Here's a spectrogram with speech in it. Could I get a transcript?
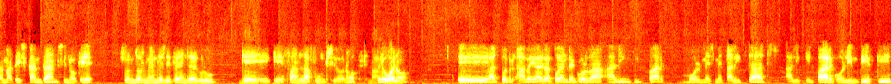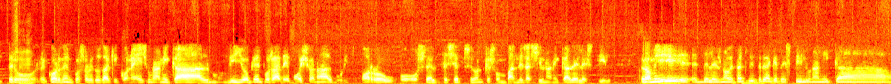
el mateix cantant, sinó que són dos membres diferents del grup que, que fan la funció, no? Val. Però bueno, eh, et pot, a vegades et poden recordar a Linkin Park molt més metalitzats, a Linkin Park o Limp Bizkit, però Sí. recorden, pues, sobretot a qui coneix una mica el mundillo aquest, pues, a The Emotional, Bury Tomorrow o Self Deception, que són bandes així una mica de l'estil. Però a mi, de les novetats dintre d'aquest estil una mica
